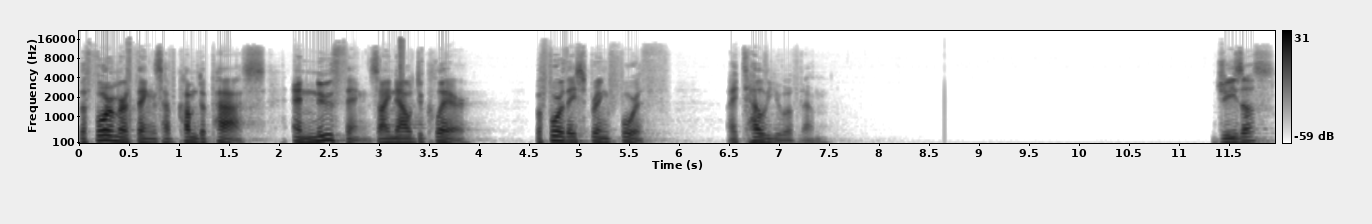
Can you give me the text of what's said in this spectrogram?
the former things have come to pass and new things I now declare. Before they spring forth, I tell you of them. Jesus,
